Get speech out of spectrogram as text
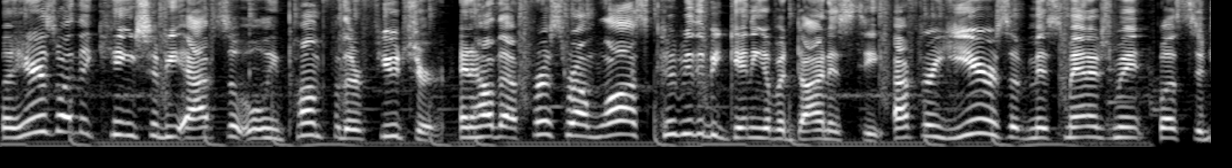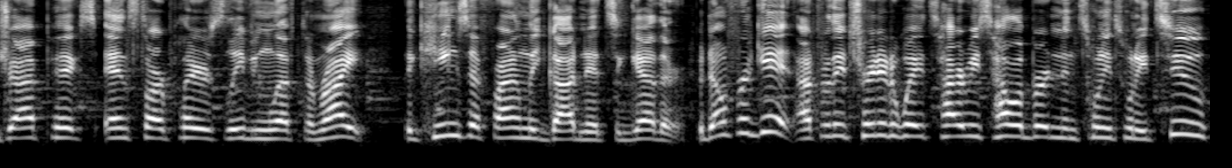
But here's why the Kings should be absolutely pumped for their future, and how that first round loss could be the beginning of a dynasty. After years of mismanagement, busted draft picks, and star players leaving left and right, the Kings have finally gotten it together. But don't forget, after they traded away Tyrese Haliburton in 2022,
